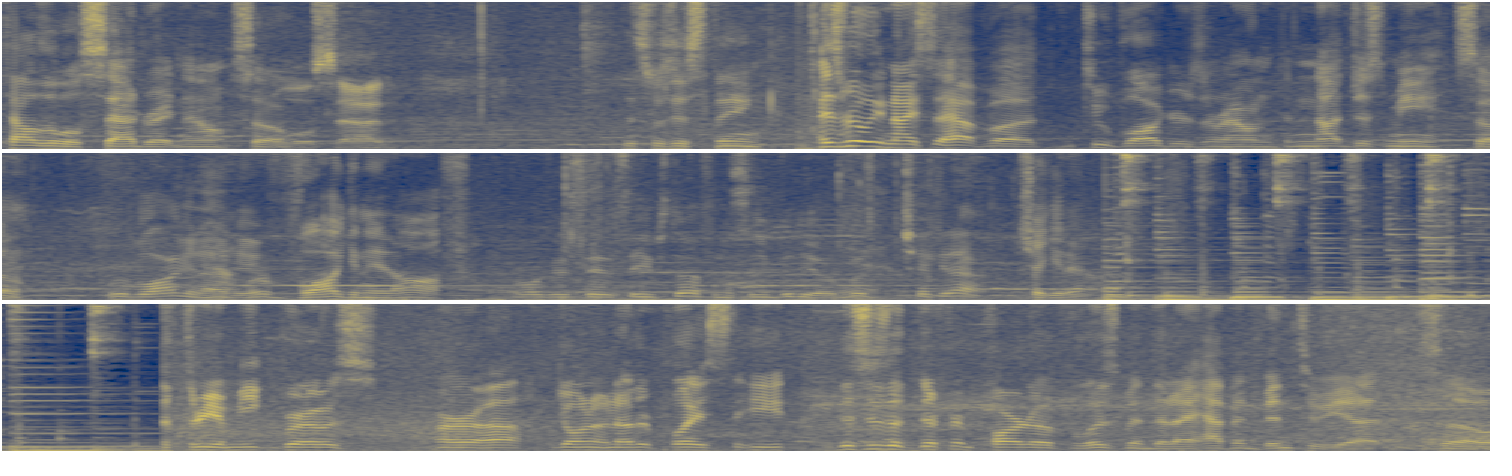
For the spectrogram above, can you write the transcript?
Tal's a little sad right now, so. A little sad. this was his thing. It's really nice to have uh, two vloggers around and not just me, so We're vlogging yeah, out here. we're vlogging it off. We're all gonna say the same stuff in the same video, but check it out. Check it out. The three Amik bros are uh, going to another place to eat. This is a different part of Lisbon that I haven't been to yet. So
